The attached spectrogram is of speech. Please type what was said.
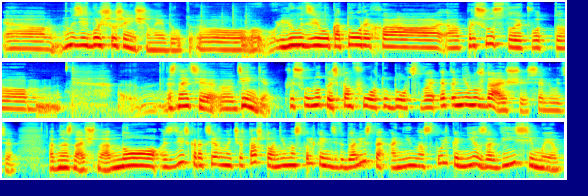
ну, здесь больше женщины идут, э, люди, у которых а, а, присутствует вот, эм, знаете, э, деньги, ну, то есть комфорт, удобство, это не нуждающиеся люди, однозначно. Но здесь характерная черта, что они настолько индивидуалисты, они настолько независимые,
